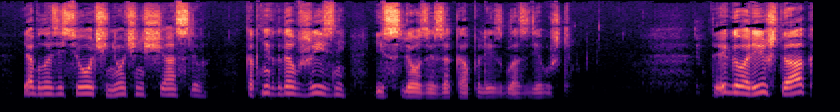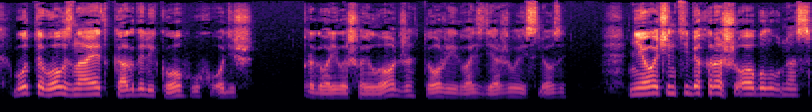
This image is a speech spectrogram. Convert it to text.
— Я была здесь очень-очень счастлива, как никогда в жизни, и слезы закапали из глаз девушки. — ты говоришь так, будто Бог знает, как далеко уходишь, — проговорила Шойлоджа, тоже едва сдерживая слезы. Не очень тебе хорошо было у нас.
